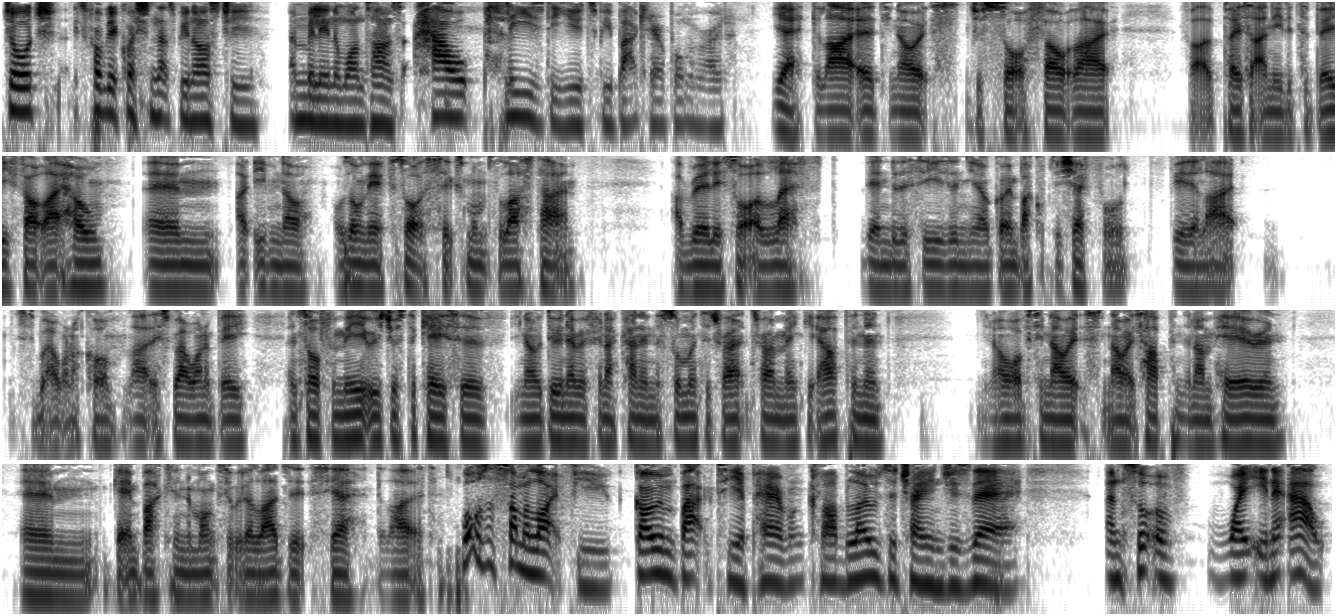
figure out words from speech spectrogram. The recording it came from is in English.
George, it's probably a question that's been asked you a million and one times. How pleased are you to be back here at Portman Road? Yeah, delighted. You know, it's just sort of felt like felt like the place that I needed to be. Felt like home. Um, I, even though I was only here for sort of six months the last time, I really sort of left the end of the season. You know, going back up to Sheffield, feeling like this is where I want to come. Like this is where I want to be. And so for me, it was just a case of you know doing everything I can in the summer to try try and make it happen. And you know, obviously now it's now it's happened, and I'm here and um, getting back in amongst it with the lads, it's yeah, delighted. What was the summer like for you? Going back to your parent club, loads of changes there, and sort of waiting it out.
